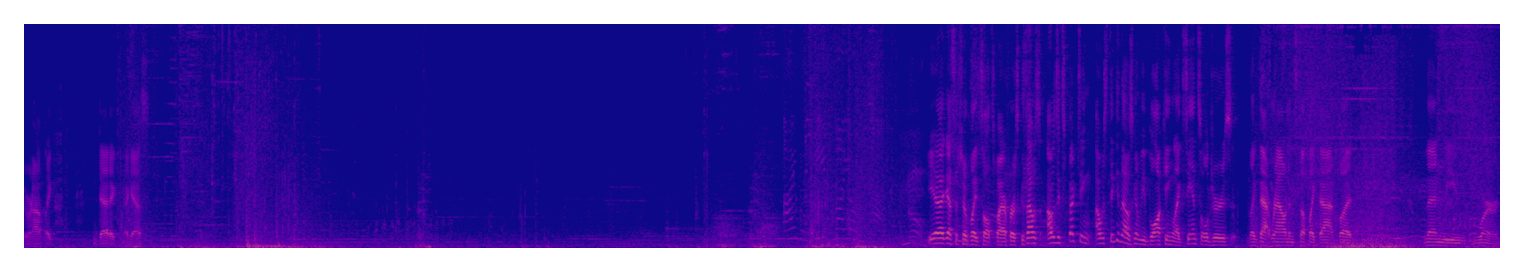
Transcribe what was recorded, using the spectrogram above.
we're not, like, dead, I- guess. Yeah, I guess I should have played Salt Spire first, because I was I was expecting, I was thinking that I was going to be blocking, like, Sand Soldiers, like, that round and stuff like that, but then we weren't.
